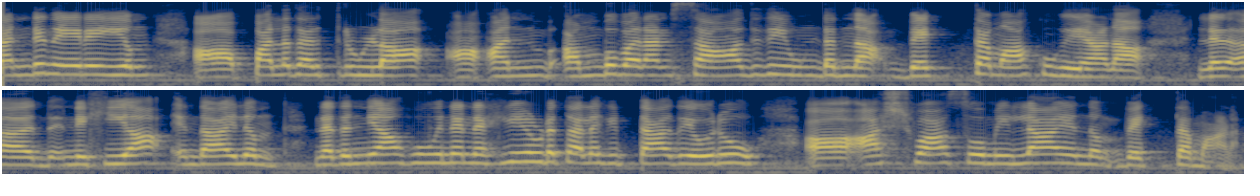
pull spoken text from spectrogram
തന്റെ നേരെയും പലതരത്തിലുള്ള അമ്പ് വരാൻ സാധ്യതയുണ്ടെന്ന് വ്യക്തമാക്കുകയാണ് നെഹിയ. എന്തായാലും നദന്യാഹുവിനെ നെഹിയയുടെ തല കിട്ടാതെ ഒരു ആശ്വാസവും ഇല്ല എന്നും വ്യക്തമാണ്.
